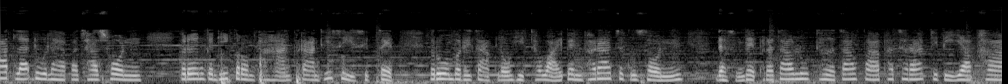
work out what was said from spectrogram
าติและดูแลประชาชน เริ่มกันที่กรมทหารพรานที่ 47 ร่วมบริจาคโลหิตถวายเป็นพระราชกุศล แด่สมเด็จพระเจ้าลูกเธอเจ้าฟ้าพัชรกิติยาภา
